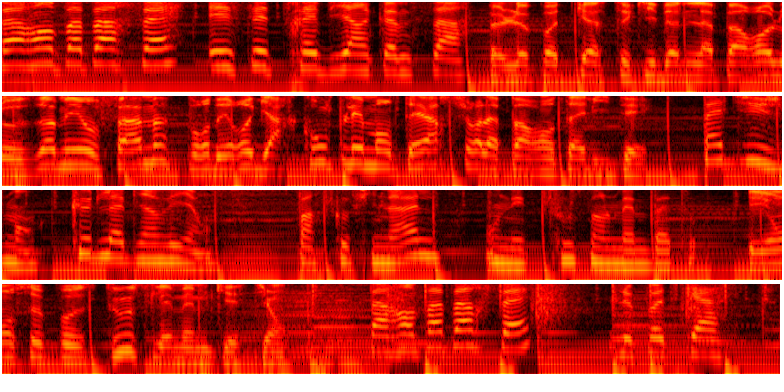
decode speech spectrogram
Parents pas parfaits, et c'est très bien comme ça. Le podcast qui donne la parole aux hommes et aux femmes pour des regards complémentaires sur la parentalité. Pas de jugement, que de la bienveillance. Parce qu'au final, on est tous dans le même bateau. Et on se pose tous les mêmes questions. Parents pas parfaits, le podcast.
